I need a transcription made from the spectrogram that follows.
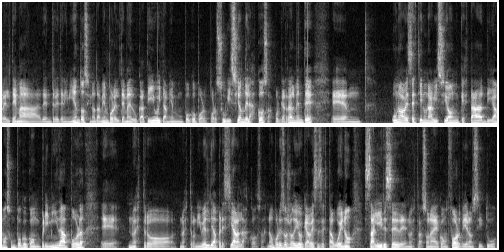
el tema de entretenimiento, sino también por el tema educativo y también un poco por, por su visión de las cosas, porque realmente... Eh, uno a veces tiene una visión que está, digamos, un poco comprimida por eh, nuestro, nuestro nivel de apreciar las cosas, ¿no? Por eso yo digo que a veces está bueno salirse de nuestra zona de confort, ¿vieron? Si tu,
